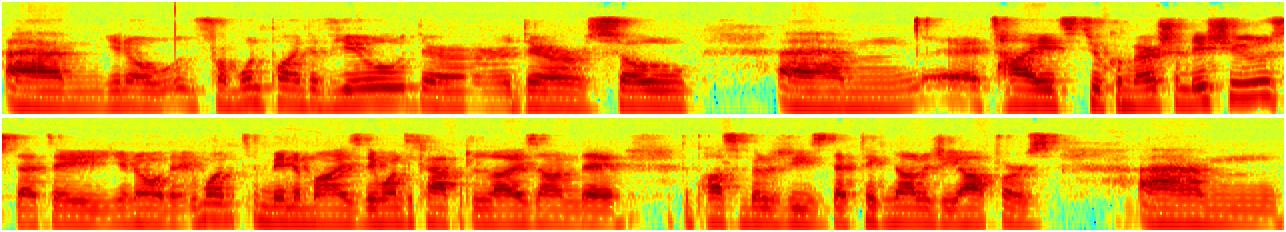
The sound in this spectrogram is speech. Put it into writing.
Um, you know, from one point of view, they're they're so um, tied to commercial issues that they, you know, they want to minimize, they want to capitalize on the, the possibilities that technology offers. Um,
